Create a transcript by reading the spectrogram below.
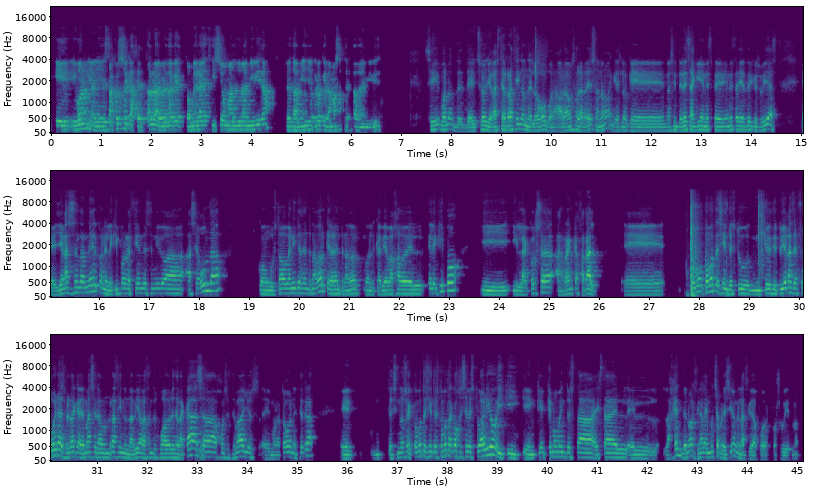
y, bueno, y estas cosas hay que aceptarlas. Es verdad que tomé la decisión más dura de mi vida, pero también yo creo que la más acertada de mi vida. Sí, bueno, de, hecho llegaste al Racing donde luego, bueno, ahora vamos a hablar de eso, ¿no? Que es lo que nos interesa aquí en este, en este ayer de hoy que subías. Eh, llegas a Santander con el equipo recién descendido a, segunda, con Gustavo Benítez entrenador, que era el entrenador con el que había bajado el, equipo, y, la cosa arranca fatal. Eh, ¿Cómo, te sientes tú? Quiero decir, tú llegas de fuera, es verdad que además era un Racing donde había bastantes jugadores de la casa, José Ceballos, eh, Moratón, etc. Eh, no sé, ¿cómo te sientes? ¿Cómo te acoge ese vestuario y, en qué, momento está, está la gente? ¿no? Al final hay mucha presión en la ciudad por, subir, ¿no?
